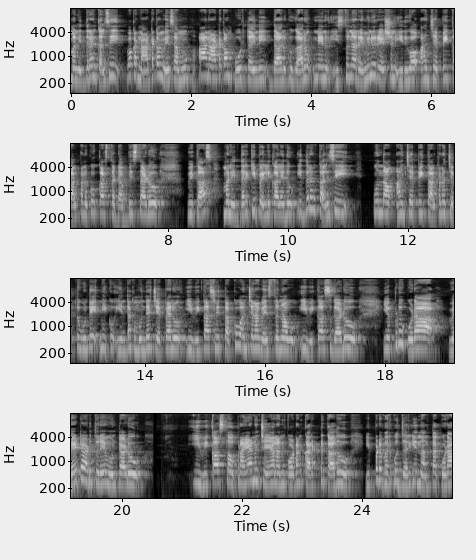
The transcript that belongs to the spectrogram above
మన ఇద్దరం కలిసి ఒక నాటకం వేశాము. ఆ నాటకం పూర్తయింది. దానికి గాను నేను ఇస్తున్న రెమ్యునరేషన్ ఇదిగో అని చెప్పి కల్పనకు కాస్త డబ్బిస్తాడు. వికాస్ మన ఇద్దరికీ పెళ్ళి కాలేదు. ఇద్దరం కలిసి ఉందాం అని చెప్పి కల్పన చెప్తూ ఉంటే నీకు ఇంతకు ముందే చెప్పాను ఈ వికాస్ని తక్కువ అంచనా వేస్తున్నావు. ఈ వికాస్ గాడు ఎప్పుడూ కూడా వేటాడుతూనే ఉంటాడు. ఈ వికాస్తో ప్రయాణం చేయాలనుకోవడం కరెక్ట్ కాదు. ఇప్పటి వరకు జరిగిందంతా కూడా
